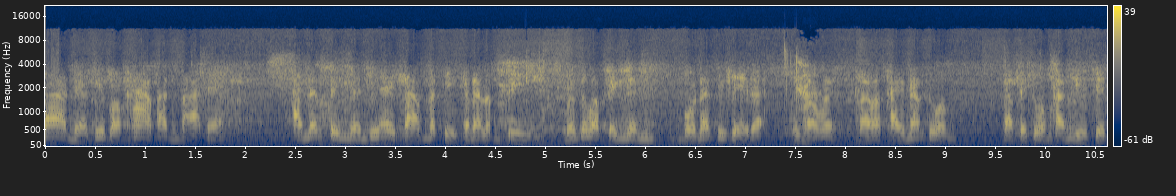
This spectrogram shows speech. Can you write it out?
บ้านเนี่ยที่บอกห้าพันบาทเนี่ย อันนั้นเป็นเงินที่ให้ตามมติคณะรัฐมนตรี เหมือนกับว่าเป็นเงินโบนัสพิเศษอะที่บอกไว้หมายว่าใครน้ำท่วม ถ้าไปท่วมขังอยู่เจ็ด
